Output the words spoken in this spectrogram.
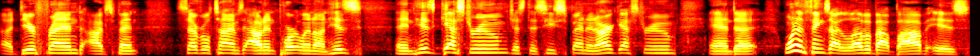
a, dear friend. I've spent several times out in Portland on his. In his guest room, just as he's spent in our guest room. And uh, one of the things I love about Bob is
